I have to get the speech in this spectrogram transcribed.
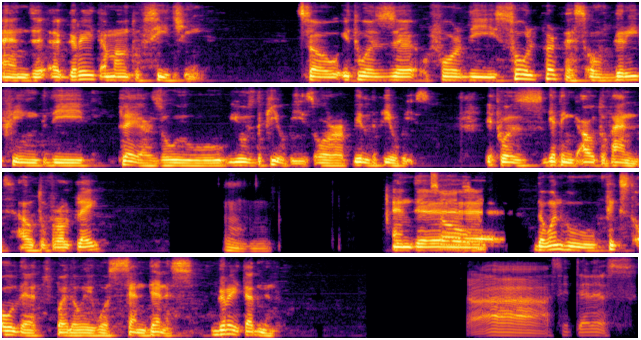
and a great amount of sieging so it was uh, for the sole purpose of griefing the players who use the POBs or build the POBs it was getting out of hand out of roleplay Mhm. and uh, So- the one who fixed all that by the way was san dennis great admin Ah, St. Dennis.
